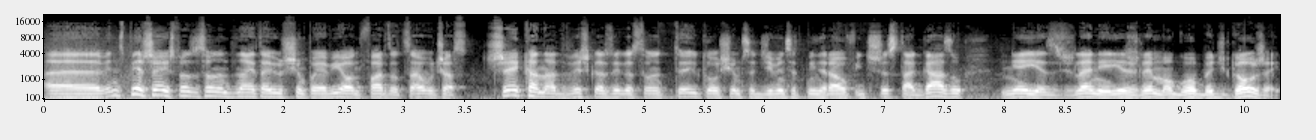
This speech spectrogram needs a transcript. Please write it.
E, więc pierwsza strony Knighta już się pojawiła, on twardo cały czas czeka nadwyżka z jego strony, tylko 800-900 minerałów i 300 gazu. Nie jest źle, nie jest źle, mogło być gorzej.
